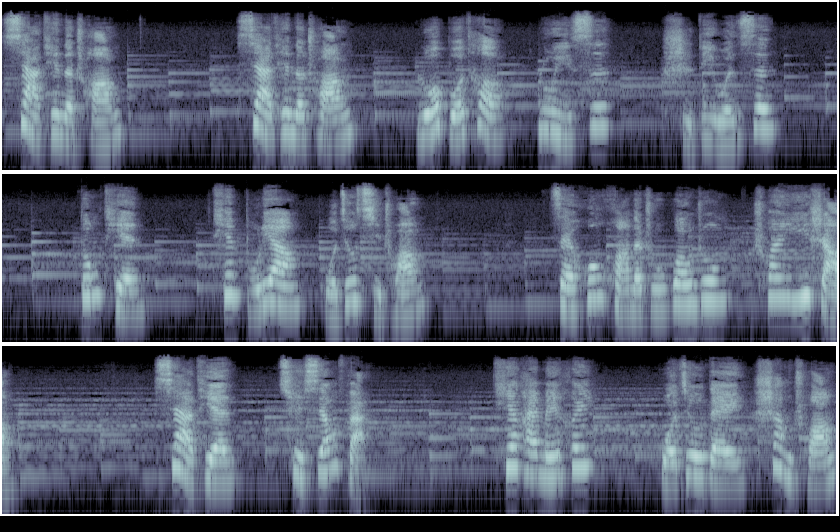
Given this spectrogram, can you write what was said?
夏天的床》。夏天的床，罗伯特·路易斯·史蒂文森。冬天，天不亮我就起床，在昏黄的烛光中穿衣裳。夏天却相反，天还没黑，我就得上床。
